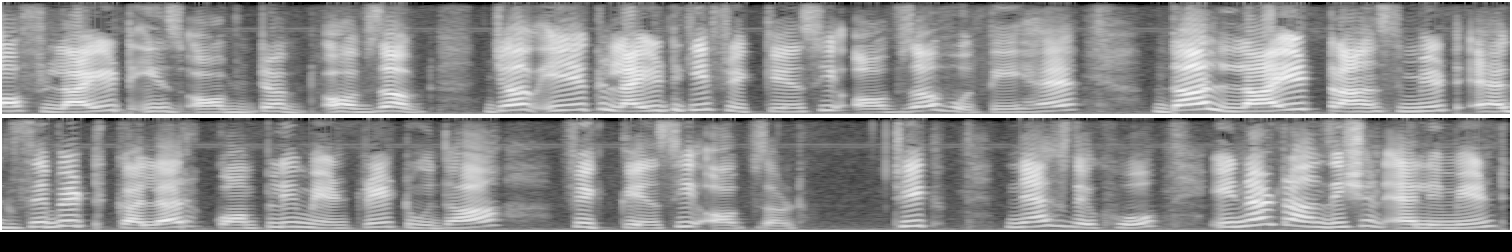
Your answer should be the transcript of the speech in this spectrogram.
of light is observed जब एक लाइट की फ्रीक्वेंसी ऑब्ज़र्व होती है the light transmit exhibit colour complementary to the frequency observe ठीक नेक्स्ट देखो inner transition element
